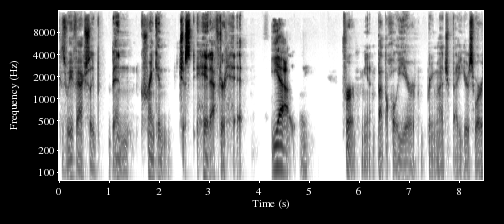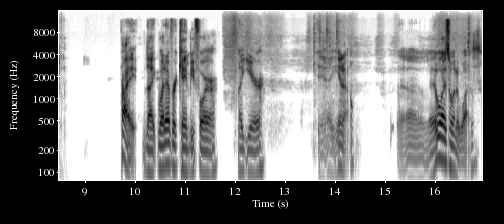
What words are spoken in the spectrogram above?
because we've actually been cranking just hit after hit Yeah, for you know about the whole year, pretty much about a year's worth. probably like whatever came before a year. Yeah, you know, uh, it was what it was.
